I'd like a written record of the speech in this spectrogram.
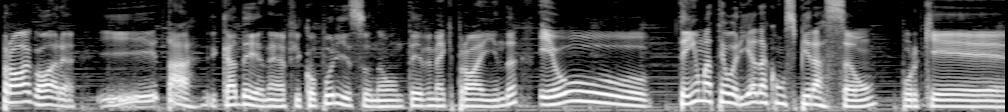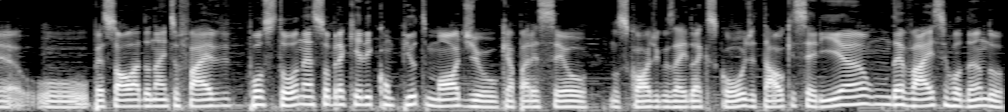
Pro agora. E tá, e cadê, né? Ficou por isso, não teve Mac Pro ainda. Eu tenho uma teoria da conspiração porque o pessoal lá do 9 to 5 postou, né, sobre aquele compute module que apareceu nos códigos aí do Xcode e tal, que seria um device rodando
